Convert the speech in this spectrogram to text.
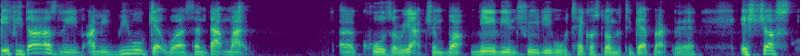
If he does leave, I mean, we will get worse, and that might uh, cause a reaction. But really and truly, it will take us longer to get back there. It's just,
